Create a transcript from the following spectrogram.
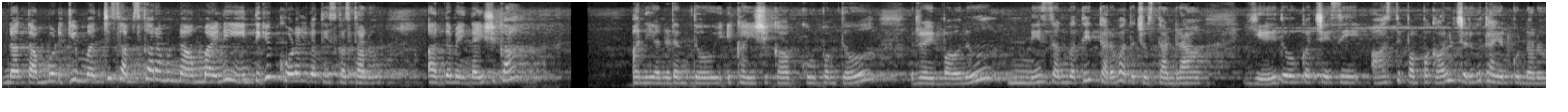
నా తమ్ముడికి మంచి సంస్కారం ఉన్న అమ్మాయిని ఇంటికి కోడలుగా తీసుకొస్తాను. అర్థమైందా ఇషిక? అని అనడంతో ఇక ఇషిక కోపంతో రే బాను నీ సంగతి తర్వాత చూస్తాన్రా. ఏదో ఒక చేసి ఆస్తి పంపకాలు జరుగుతాయనుకున్నాను.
